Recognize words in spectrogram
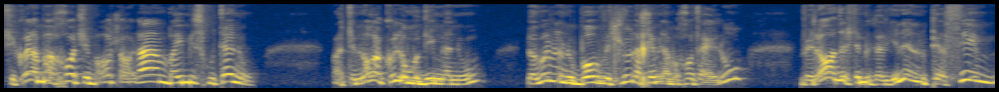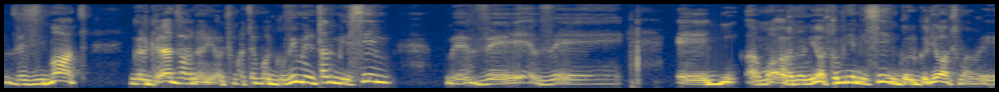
שכל הברכות שבאות לעולם באים בזכותנו. ואתם לא רק לא מודים לנו, לא אומרים לנו בואו ותלו לכם מן הברכות האלו, ולא עוד שאתם מגלגלים לנו פרסים וזימות, גלגלות וארנוניות. כלומר, אתם עוד גובים מאיתנו מיסים וארנוניות, כל מיני מיסים, גולגוליות, כלומר, אה,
